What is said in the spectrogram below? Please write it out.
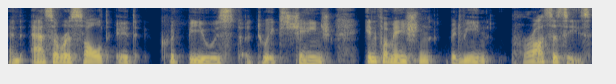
And as a result, it could be used to exchange information between processes.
